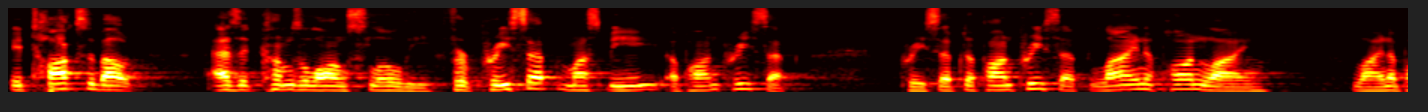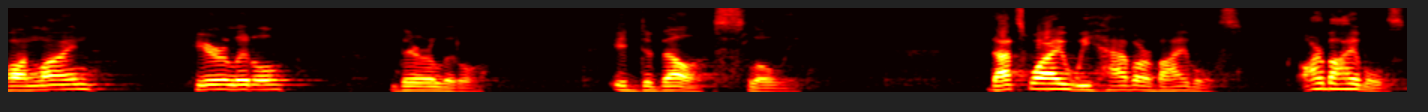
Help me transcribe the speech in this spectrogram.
it talks about as it comes along slowly. For precept must be upon precept, precept upon precept, line upon line, line upon line, here a little, there a little. It develops slowly. That's why we have our Bibles. Our Bibles.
